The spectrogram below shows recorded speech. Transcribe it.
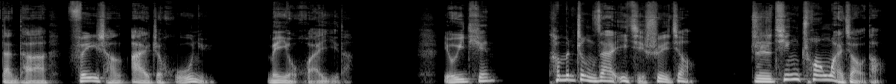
但他非常爱着狐女，没有怀疑他。有一天，他们正在一起睡觉，只听窗外叫道：“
